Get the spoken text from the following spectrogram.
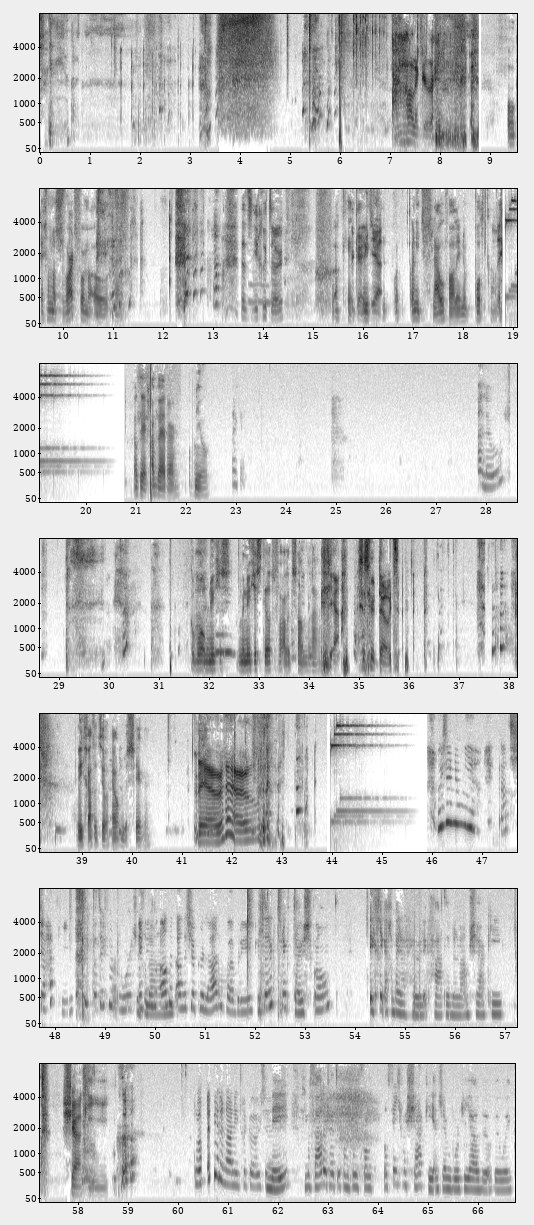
Lekker. Oh, ik krijg helemaal zwart voor mijn ogen. Dat is niet goed hoor. Oké, ik kan niet- ja. ik kan niet flauw vallen in een podcast. Nee. Oké, ga verder. Opnieuw. Oké. Hallo? Kom Een op. minuutje, een minuutje stilte voor Alexandra. Ja, ze is weer dood. Wie gaat het Wilhelm dus zingen? Wilhelm. Hoezo noem je kat Shaki? Dat heeft mijn broertje Ik gedaan. denk altijd aan de chocoladefabriek. Uiteindelijk toen ik thuis kwam, ik ging echt bijna huilen. Ik haatte de naam Shaki. Shaki. Wat heb je er nou niet gekozen? Nee, mijn vader zei tegen mijn broertje van, wat vind je van Shaki? En toen zei mijn broertje, ja, dat wil, wil ik.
